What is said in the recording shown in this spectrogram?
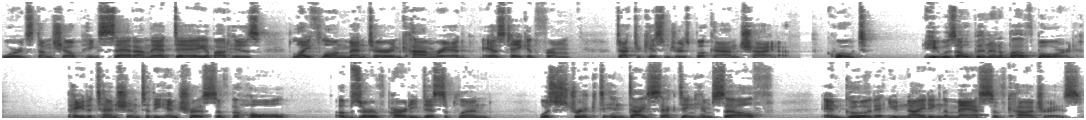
words Deng Xiaoping said on that day about his lifelong mentor and comrade, as taken from Dr. Kissinger's book on China. Quote, he was open and above board, paid attention to the interests of the whole, observed party discipline, was strict in dissecting himself, and good at uniting the mass of cadres,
